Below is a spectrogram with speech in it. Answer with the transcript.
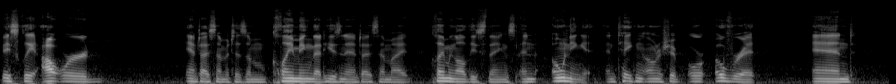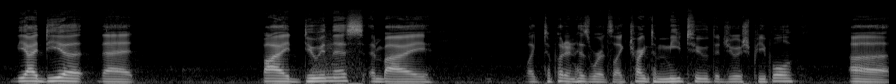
basically outward anti-Semitism, claiming that he's an anti-Semite, claiming all these things, and owning it and taking ownership or over it, and the idea that by doing this and by like to put in his words like trying to me too the jewish people uh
